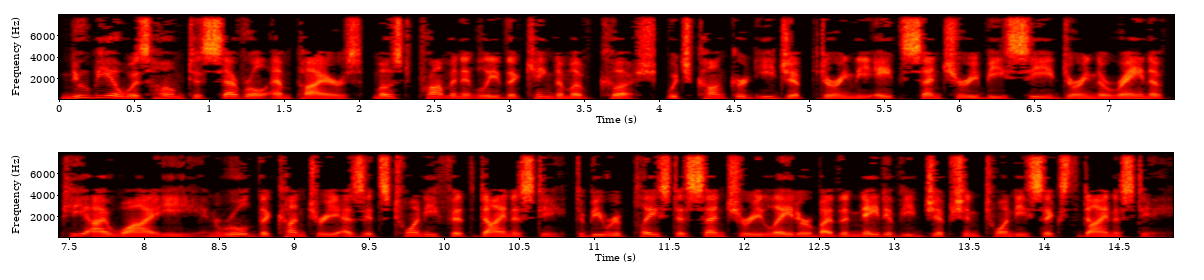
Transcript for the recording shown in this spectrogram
Nubia was home to several empires, most prominently the Kingdom of Kush, which conquered Egypt during the 8th century BC during the reign of Piye and ruled the country as its 25th dynasty to be replaced a century later by the native Egyptian 26th dynasty.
